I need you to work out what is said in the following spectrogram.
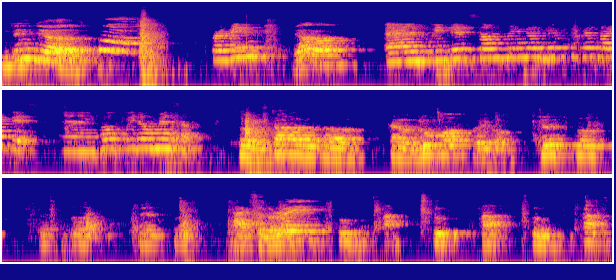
Ninjas! Praveen, Yara! and we did something a little bit like this, and I hope we don't mess up. So we start out with a kind of a group walk where we go triple, triple, triple, accelerate, hoo, ha, hoo, ha, hoo, ha.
